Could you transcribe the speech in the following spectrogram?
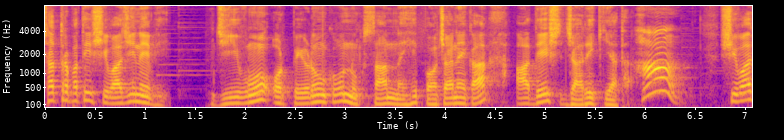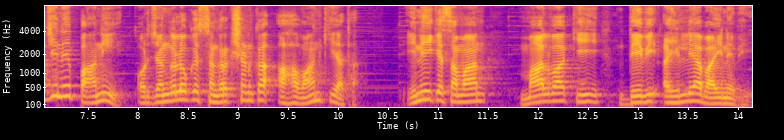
छत्रपति शिवाजी ने भी जीवों और पेड़ों को नुकसान नहीं पहुँचाने का आदेश जारी किया था। हाँ। शिवाजी ने पानी और जंगलों के संरक्षण का आह्वान किया था। इन्हीं के समान मालवा की देवी अहिल्याबाई ने भी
